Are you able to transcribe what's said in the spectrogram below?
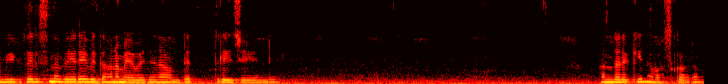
మీకు తెలిసిన వేరే విధానం ఏవైనా ఉంటే తెలియజేయండి. అందరికీ నమస్కారం.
